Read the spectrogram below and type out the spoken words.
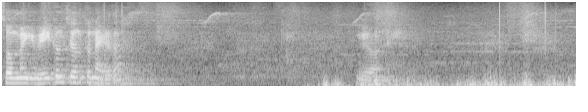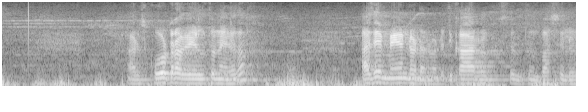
సో మీకు వెహికల్స్ వెళ్తున్నాయి కదా? ఇవ్వండి అక్కడ స్కూటర్ అవి వెళ్తున్నాయి కదా? అదే మెయిన్ రోడ్ అనమాట ఇది కారు వెళ్తుంది బస్సులు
